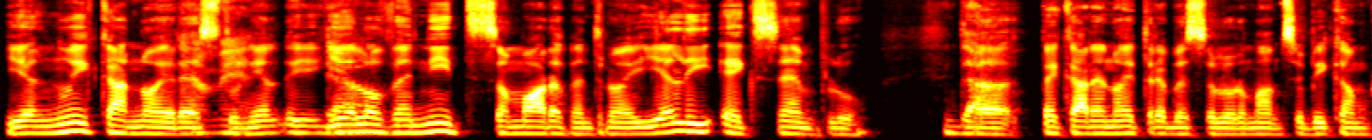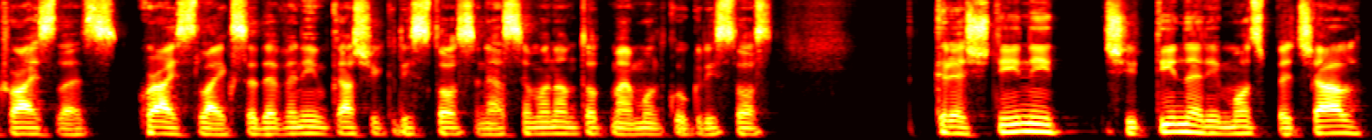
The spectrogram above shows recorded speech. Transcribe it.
El nu e ca noi restul, Amen. el, yeah. el a venit să moară pentru noi, el e exemplu da. uh, pe care noi trebuie să-l urmăm, să become Christ-like, Christ-like, să devenim ca și Hristos, să ne asemănăm tot mai mult cu Hristos. Creștinii și tinerii, în mod special,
